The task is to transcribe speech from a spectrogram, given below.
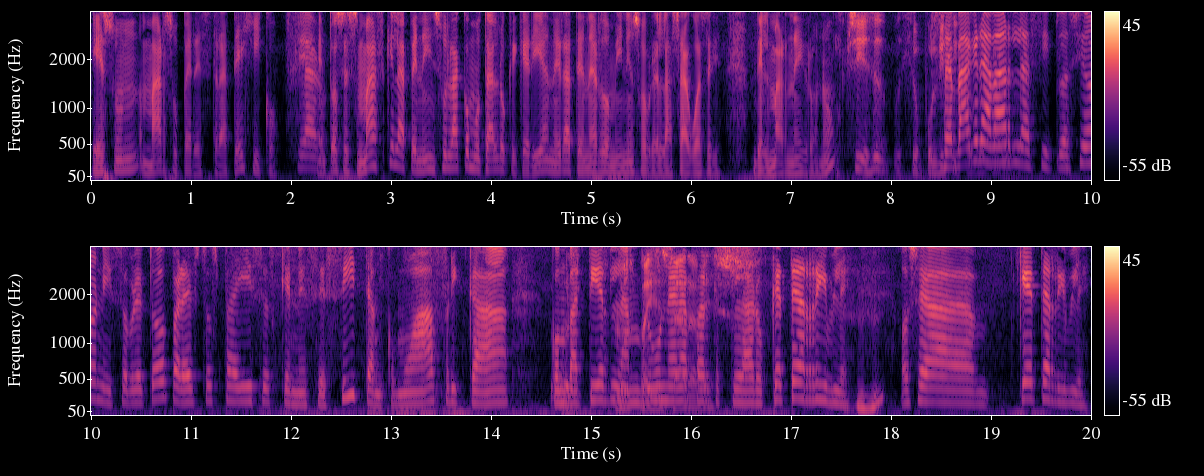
Es un mar súper estratégico. Entonces, más que la península como tal, lo que querían era tener dominio sobre las aguas del Mar Negro, ¿no? Sí, eso es geopolítico. Se va a agravar la situación y sobre todo para estos países que necesitan, como África, combatir la hambruna era parte, claro, qué terrible. O sea, Qué terrible.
